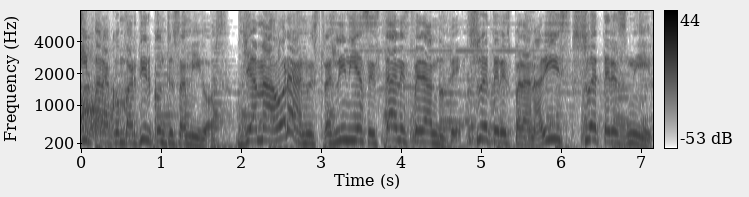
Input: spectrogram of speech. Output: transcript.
y para compartir con tus amigos. Llama ahora, nuestras líneas están esperándote. Suéteres para nariz, suéter sniff.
